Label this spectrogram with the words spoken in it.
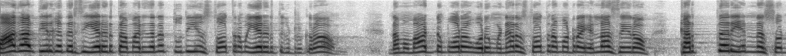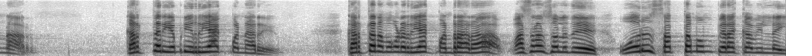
பாகால் தீர்க்கதரிசி ஏறெடுத்த மாதிரி தானே துதியும் ஸ்தோத்திரமும் ஏறெடுத்துக்கிட்டு இருக்கிறோம். நம்ம மாட்டு போகிறோம் ஒரு மணி நேரம் ஸ்தோத்திரம் பண்ணுறோம் எல்லாம் செய்கிறோம் கர்த்தர் என்ன சொன்னார்? கர்த்தர் எப்படி ரியாக்ட் பண்ணாரு? கர்த்தர் நம்ம கூட ரியாக்ட் பண்ணுறாரா வசனம் சொல்லுது ஒரு சத்தமும் பிறக்கவில்லை.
